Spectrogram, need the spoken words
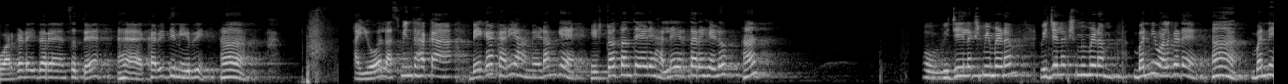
ಹೊರಗಡೆ ಇದ್ದಾರೆ ಅನ್ಸುತ್ತೆ. ಕರಿತೀನಿ ಇರ್ರಿ. ಅಯ್ಯೋ ಲಕ್ಷ್ಮೀಂದ ಹಾಕ ಬೇಗ ಕರಿ ಆ ಮೇಡಮ್ಗೆ? ಎಷ್ಟೊತ್ತಂತ ಹೇಳಿ ಅಲ್ಲೇ ಇರ್ತಾರೆ ಹೇಳು. ಹಾ? ವಿಜಯಲಕ್ಷ್ಮಿ ಮೇಡಮ್ ವಿಜಯಲಕ್ಷ್ಮಿ ಮೇಡಮ್, ಬನ್ನಿ ಒಳಗಡೆ. ಹಾ, ಬನ್ನಿ.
